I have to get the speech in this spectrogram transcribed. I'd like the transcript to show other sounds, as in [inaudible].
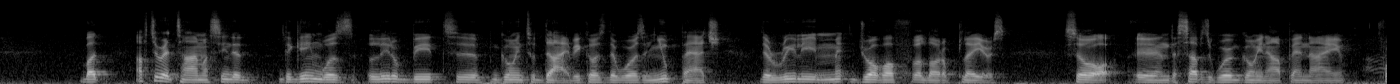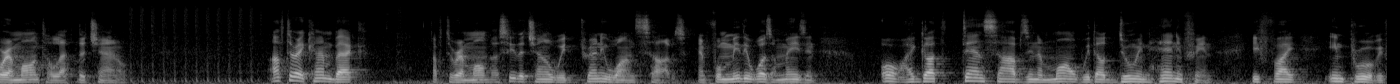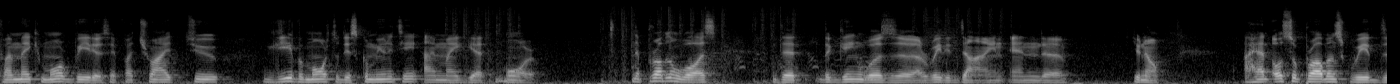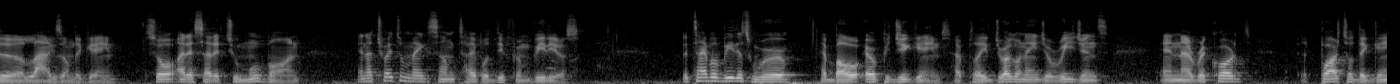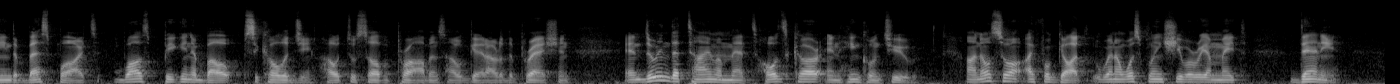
But after a time, I seen that the game was a little bit uh, going to die because there was a new patch that really drove off a lot of players. So the subs were going up and I, for a month I left the channel. After I came back, after a month, I see the channel with 21 subs and for me it was amazing. Oh, I got 10 subs in a month without doing anything. If I improve, if I make more videos, if I try to give more to this community, I might get more. The problem was that the game was uh, really dying and uh, you know I had also problems with the lags on the game so I decided to move on and I tried to make some type of different videos. The type of videos were about RPG games. I played Dragon Age Origins and I record part of the game, the best part, was speaking about psychology, how to solve problems, how to get out of depression. And during that time I met Holzkar and HinkonTube. And also I forgot, when I was playing Chivalry I met Danny.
